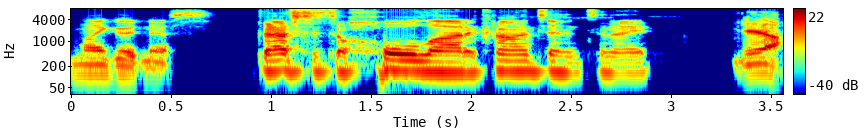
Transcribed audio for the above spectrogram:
my goodness. That's just a whole lot of content tonight. yeah,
